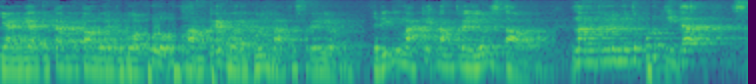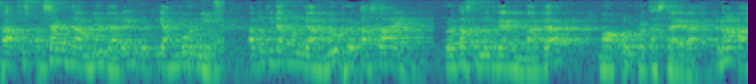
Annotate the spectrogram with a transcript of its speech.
yang diajukan ke tahun 2020 hampir 2.500 triliun. Jadi ini makin 6 triliun setahun. 6 triliun itu pun tidak 100% mengambil dari rupiah murni atau tidak mengganggu prioritas lain, prioritas kementerian lembaga maupun prioritas daerah. Kenapa?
